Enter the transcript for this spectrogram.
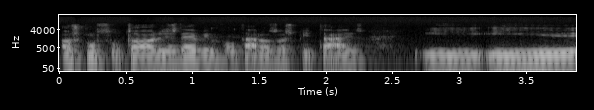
aos consultórios, devem voltar aos hospitais e,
